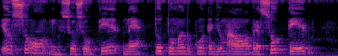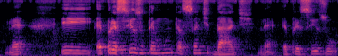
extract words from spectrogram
eu sou homem, sou solteiro, né? Tô tomando conta de uma obra solteiro, né? E é preciso ter muita santidade, né? É preciso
